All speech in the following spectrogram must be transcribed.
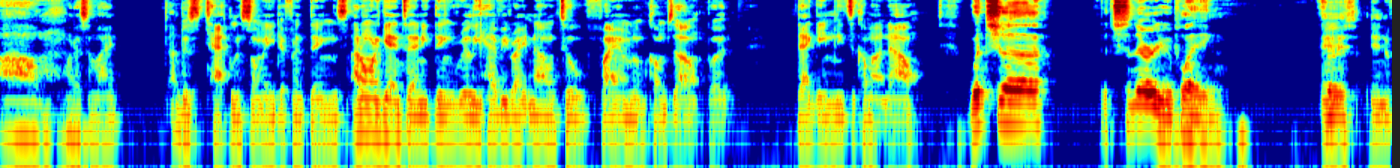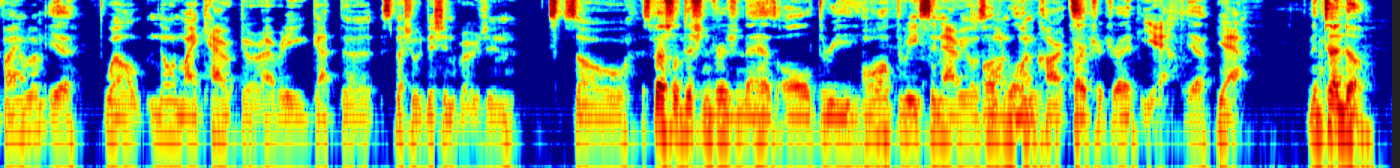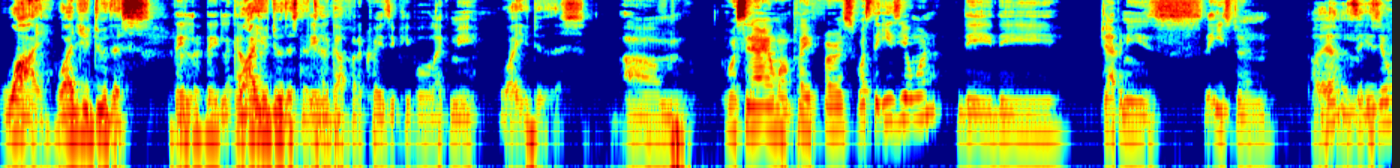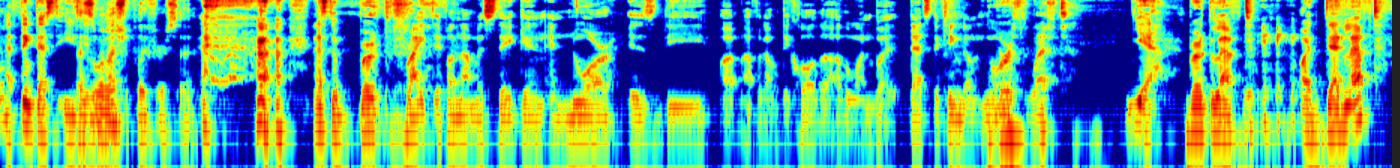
Um, what else am I? I'm just tackling so many different things. I don't want to get into anything really heavy right now until Fire Emblem comes out, but that game needs to come out now. Which uh which scenario are you playing? In, First, in the Fire Emblem? yeah. Well, knowing my character, I already got the special edition version. So A special edition version that has all three all three scenarios on, on, one, cart. cartridge, right? Yeah. Yeah. Yeah. Nintendo, why? Why'd you do this? They, they look out Why for you do this, Nintendo? They look Nintendo? out for the crazy people like me. Why you do this? Um, what scenario I want to play first? What's the easier one? The the Japanese, the Eastern. Oh yeah, that's the easy one. I think that's the easier That's the one. one I should play first then. that's the birthright, if I'm not mistaken, and Nohr is the uh, I forgot what they call the other one, but that's the kingdom. Nohr. Birth left. Yeah, birth left or dead left.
